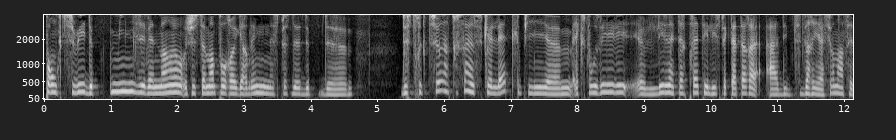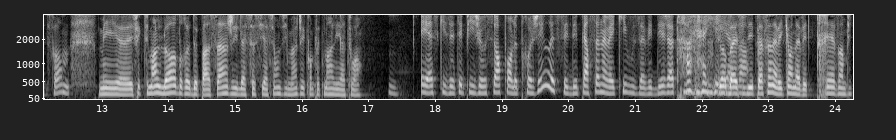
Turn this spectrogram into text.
ponctué de mini-événements, justement pour regarder une espèce de, de, de, de structure à tout ça, un squelette, puis euh, exposer les, euh, les interprètes et les spectateurs à, à des petites variations dans cette forme. Mais euh, effectivement, l'ordre de passage et l'association d'images est complètement aléatoire. Et est-ce qu'ils étaient pigés au sort pour le projet ou est-ce que c'est des personnes avec qui vous avez déjà travaillé? Là, ben, c'est des personnes avec qui on avait très envie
